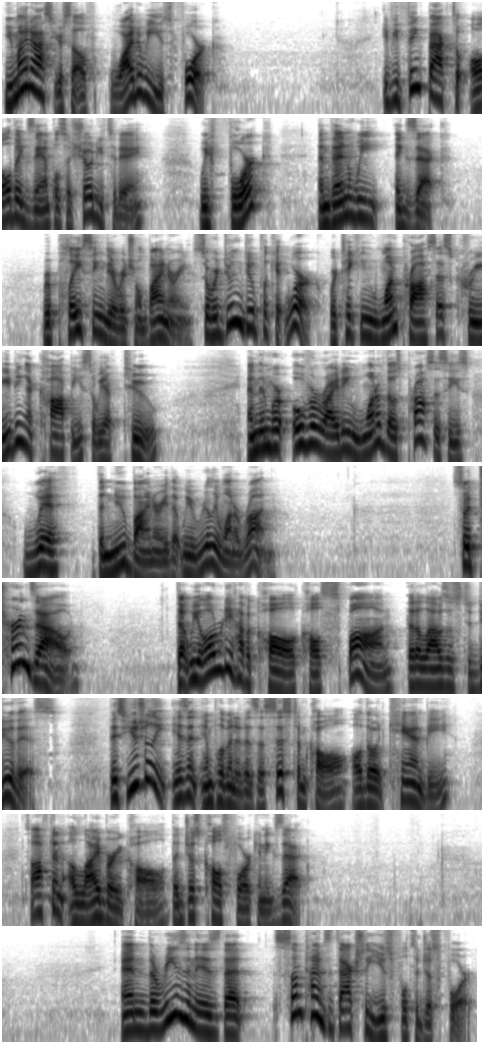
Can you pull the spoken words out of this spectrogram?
You might ask yourself, why do we use fork? If you think back to all the examples I showed you today, we fork and then we exec, replacing the original binary. So we're doing duplicate work. We're taking one process, creating a copy, so we have two, and then we're overwriting one of those processes with the new binary that we really want to run. So it turns out that we already have a call called spawn that allows us to do this. This usually isn't implemented as a system call, although it can be. It's often a library call that just calls fork and exec. And the reason is that sometimes it's actually useful to just fork.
